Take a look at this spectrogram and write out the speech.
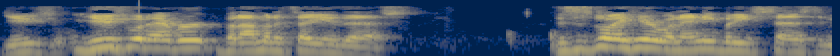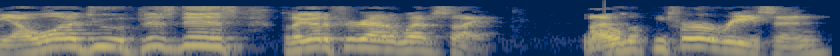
Use use whatever, but I'm going to tell you this. This is what I hear when anybody says to me, "I want to do a business, but I got to figure out a website." I'm looking for a reason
